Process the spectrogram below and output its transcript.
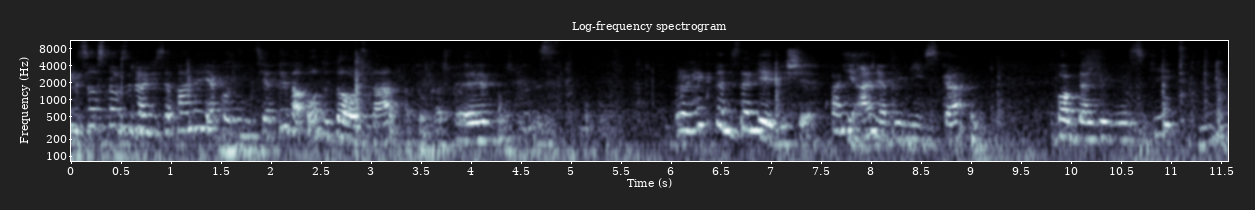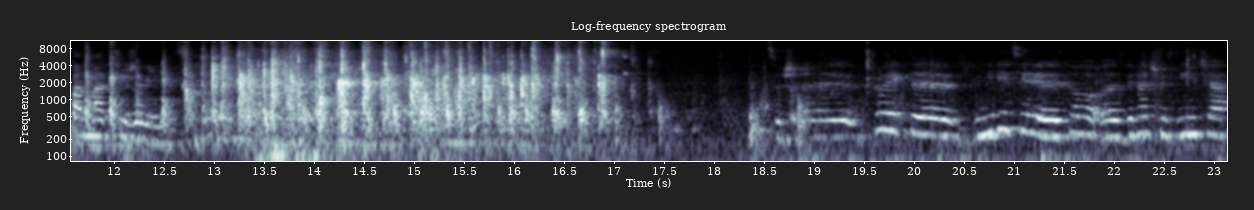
projekt został zrealizowany jako inicjatywa oddolna. E, Projektem zajęli się pani Ania Bilińska, Bogdan Biliński i pan Marcin Rzemieniecki. Cóż, e, projekt, e, mniej więcej to zbieraliśmy zdjęcia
